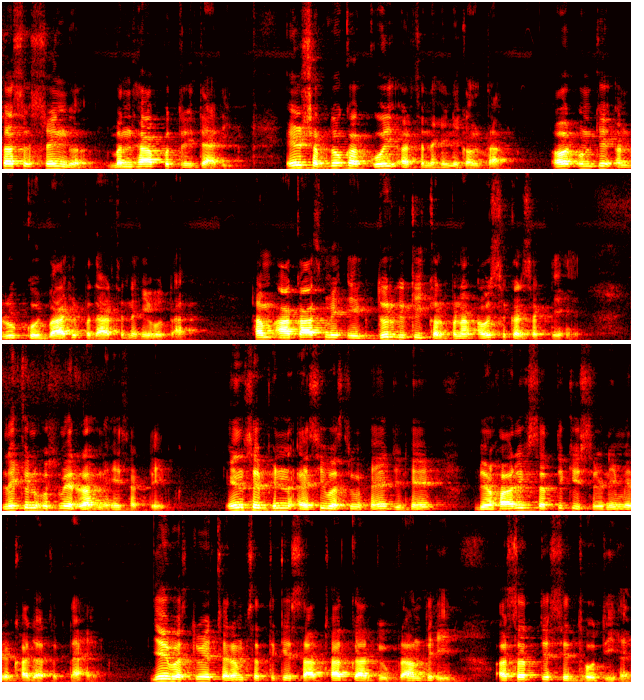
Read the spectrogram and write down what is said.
सस श्रृंग बंध्यापुत्र इत्यादि। इन शब्दों का कोई अर्थ नहीं निकलता, और उनके अनुरूप कोई बाह्य पदार्थ नहीं होता। हम आकाश में एक दुर्ग की कल्पना अवश्य कर सकते हैं, लेकिन उसमें रह नहीं सकते। इनसे भिन्न ऐसी वस्तुएँ हैं जिन्हें व्यवहारिक सत्य की श्रेणी में रखा जा सकता है। ये वस्तुएँ चरम सत्य के साक्षात्कार के उपरांत ही असत्य सिद्ध होती है।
